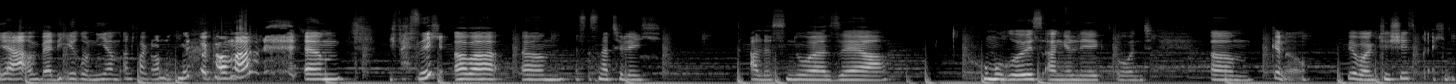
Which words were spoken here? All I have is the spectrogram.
Ja, und wer die Ironie am Anfang noch nicht mitbekommen hat, ähm, ich weiß nicht, aber ähm, es ist natürlich alles nur sehr humorös angelegt und ähm, genau, wir wollen Klischees brechen.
